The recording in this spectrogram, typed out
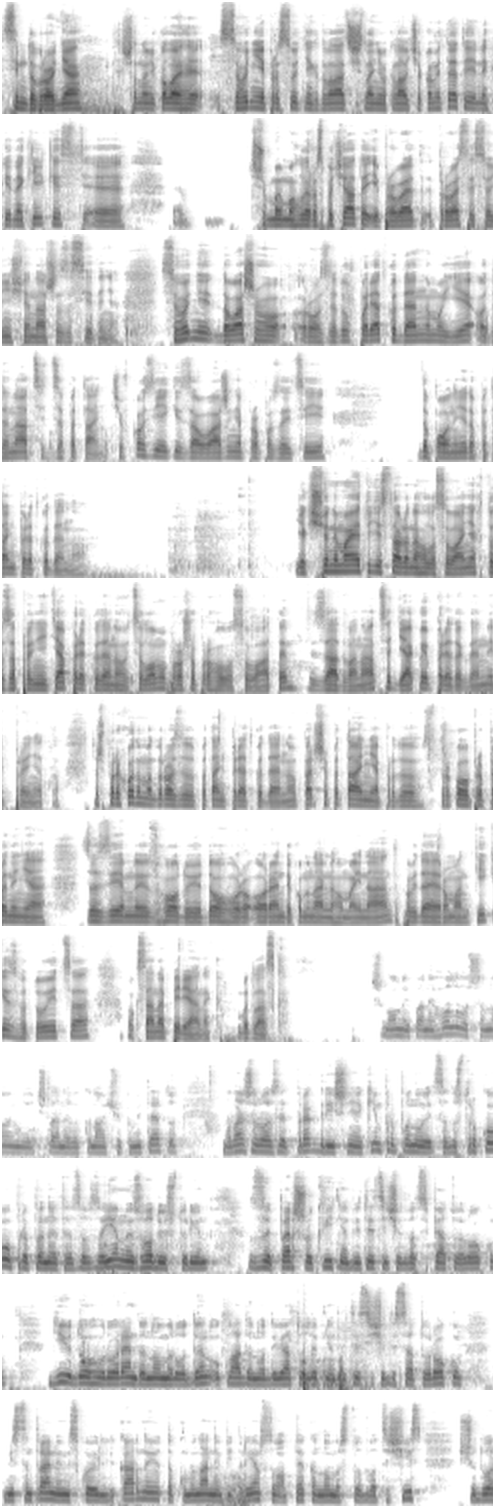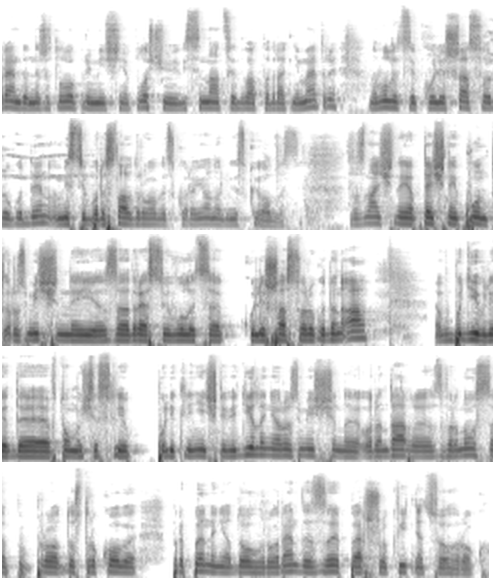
Всім доброго дня. Шановні колеги, сьогодні є присутніх 12 членів виконавчого комітету, є необхідна кількість, е, щоб ми могли розпочати і провести сьогоднішнє наше засідання. Сьогодні до вашого розгляду в порядку денному є 11 запитань. Чи в когось є якісь зауваження, пропозиції, доповнення до питань порядку денного? Якщо немає, тоді ставлю на голосування. Хто за прийняття порядку денного в цілому, прошу проголосувати. За 12. Дякую. Порядок денний прийнято. Тож переходимо до розгляду питань порядку денного. Перше питання про дострокове припинення за взаємною згодою договору оренди комунального майна. Доповідає Роман Кікіс, готується Оксана Піряник. Будь ласка. Шановний пане голово, шановні члени виконавчого комітету, на ваш розгляд проект рішення, яким пропонується достроково припинити за взаємною згодою сторін з 1 квітня 2025 року дію договору оренди номер 1 укладеного 9 липня 2010 року між центральною міською лікарнею та комунальним підприємством аптека номер 126 щодо оренди нежитлового приміщення площею 18,2 квадратні метри на вулиці Куліша 41 у місті Борислав Дрогобицького району Львівської області. Зазначений аптечний пункт розміщений за адресою вулиця Куліша 41А в будівлі, де в тому числі поліклінічне відділення розміщене. Орендар е, звернувся про дострокове припинення договору оренди з 1 квітня цього року.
